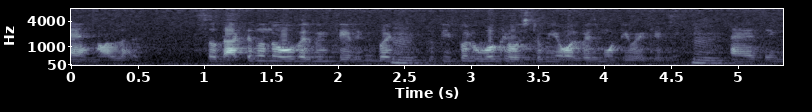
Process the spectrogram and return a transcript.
and all that. So that is an overwhelming feeling, but Hmm. the people who were close to me always motivated me. Hmm. And I think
